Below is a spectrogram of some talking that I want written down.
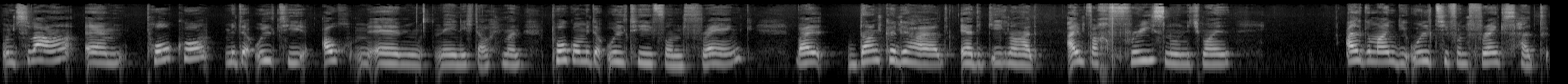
Und zwar, ähm, Poco mit der Ulti, auch, ähm, nee, nicht auch, ich meine, Poco mit der Ulti von Frank, weil dann könnte halt er die Gegner halt einfach freezen und ich meine, allgemein die Ulti von Frank ist halt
